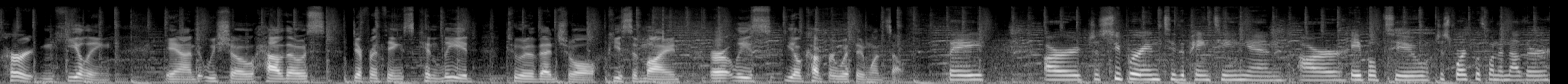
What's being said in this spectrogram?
hurt and healing, and we show how those different things can lead to an eventual peace of mind, or at least you know comfort within oneself. They are just super into the painting and are able to just work with one another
